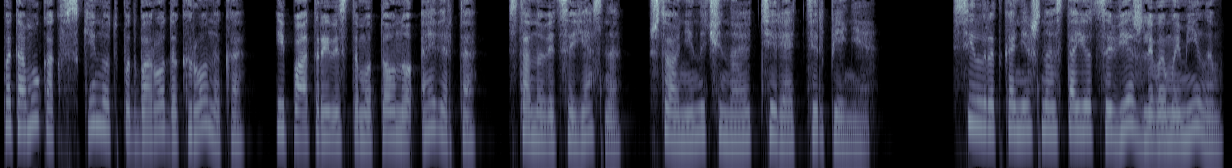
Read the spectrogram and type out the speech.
Потому как вскинут подбородок Ронака и по отрывистому тону Эверта становится ясно, что они начинают терять терпение. Силред, конечно, остается вежливым и милым,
